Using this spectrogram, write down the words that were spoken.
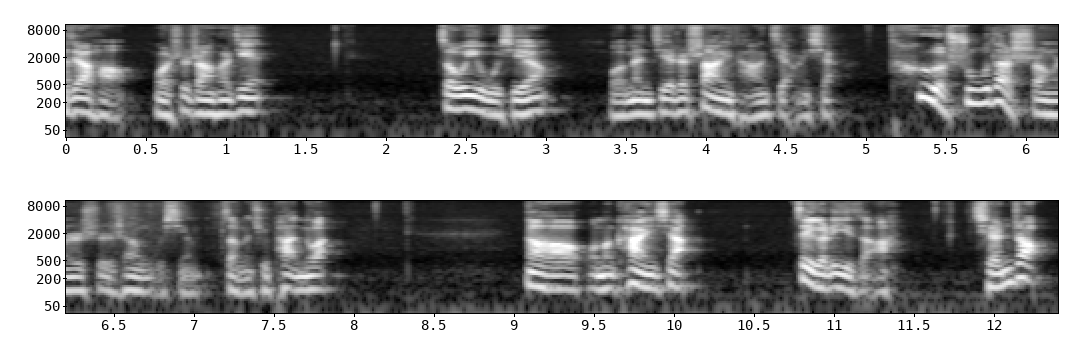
家好，我是张鹤剑。周易五行，我们接着上一堂讲一下特殊的生日时辰五行怎么去判断。那好，我们看一下这个例子啊：前兆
